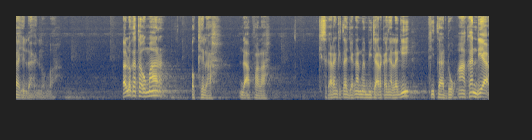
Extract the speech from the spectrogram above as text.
La ilaha illallah. Lalu kata Umar, oke lah, ndak apalah. Sekarang kita jangan membicarakannya lagi, kita doakan dia.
